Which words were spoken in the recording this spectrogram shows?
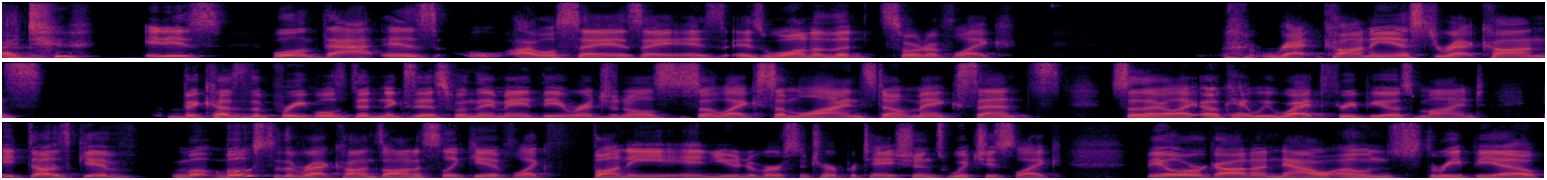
I do. It is well, and that is I will say is a is is one of the sort of like retconiest retcons because the prequels didn't exist when they made the originals. So like some lines don't make sense. So they're like, okay, we wiped 3PO's mind. It does give mo most of the retcons honestly give like funny in universe interpretations, which is like Bail Organa now owns 3PO.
